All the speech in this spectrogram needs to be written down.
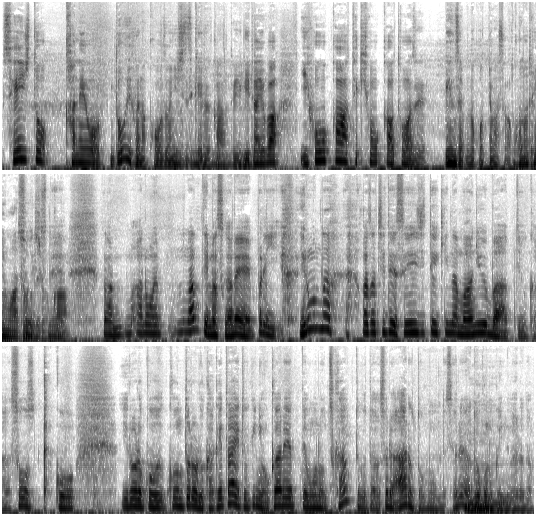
政治と金をどういうふうな構造にし続けるかという議題は、違法か適法かを問わず、現在も残ってますが、この点はどうでしょうか？そうねだから、あの、なんて言いますかね、やっぱり いろんな形で政治的なマニューバーっていうか、そう、こう、いろいろこうコントロールかけたいときにお金ってものを使うってことは、それはあると思うんですよね、どこの国でもあると。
